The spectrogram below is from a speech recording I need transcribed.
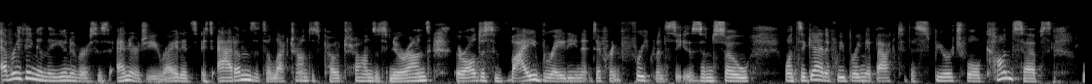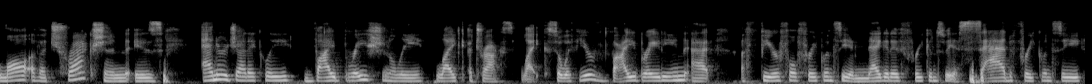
Everything in the universe is energy, right? It's it's atoms, it's electrons, it's protons, it's neurons. They're all just vibrating at different frequencies. And so once again, if we bring it back to the spiritual concepts, law of attraction is energetically, vibrationally, like attracts like. So if you're vibrating at a fearful frequency, a negative frequency, a sad frequency,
